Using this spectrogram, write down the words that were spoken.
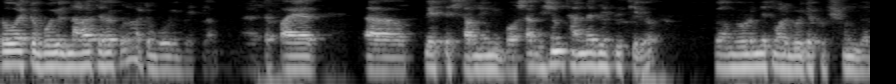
তো একটা বই নাড়াচাড়া করলাম একটা বই দেখলাম। একটা ফায়ার প্লেসের সামনে উনি বসা, ভীষণ ঠান্ডা যেহেতু ছিল। তো আমি বললাম যে, তোমার বইটা খুব সুন্দর,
